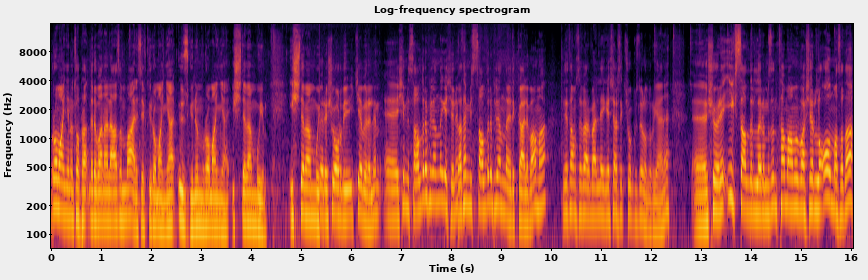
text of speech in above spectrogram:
Romanya'nın toprakları bana lazım. Maalesef ki Romanya. Üzgünüm Romanya. İşte ben buyum. İşte ben buyum. Böyle şu orduyu ikiye bölelim. E, şimdi saldırı planına geçelim. Zaten biz saldırı planındaydık galiba ama bir de tam seferberliğe geçersek çok güzel olur yani. Ee, şöyle ilk saldırılarımızın tamamı başarılı olmasa da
